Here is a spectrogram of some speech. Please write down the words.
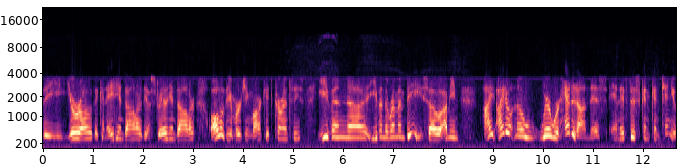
the euro, the Canadian dollar, the Australian dollar, all of the emerging market currencies, even uh, even the renminbi. So, I mean, I, I don't know where we're headed on this and if this can continue.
